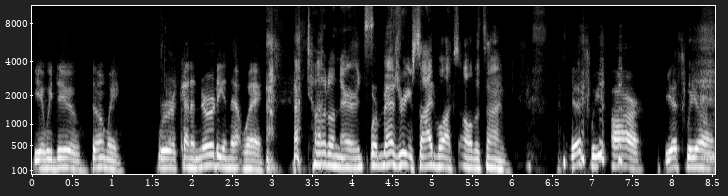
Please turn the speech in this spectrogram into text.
Yeah, we do, don't we? We're kind of nerdy in that way. Total nerds. We're measuring sidewalks all the time. yes, we are. Yes, we are.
